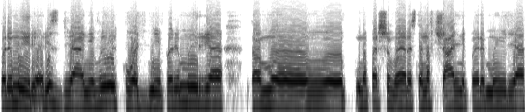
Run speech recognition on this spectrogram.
перемиря різдвяні, великодні, перемиря там на 1 вересня, навчальні перемиря,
